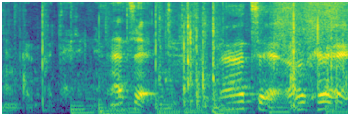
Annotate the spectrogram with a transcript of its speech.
I'm gonna put that in there. That's it. That's it, okay.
